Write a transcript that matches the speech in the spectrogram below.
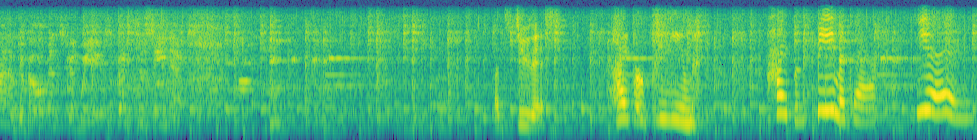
kind of developments can we expect to see next? Let's do this. Hyper beam. Hyper beam attack. Yay.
